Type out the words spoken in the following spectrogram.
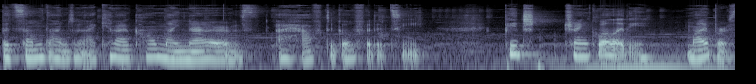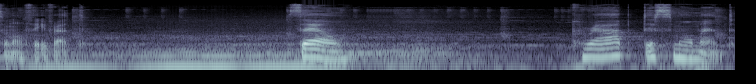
But sometimes when I cannot calm my nerves, I have to go for the tea. Peach Tranquility, my personal favorite. So, grab this moment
